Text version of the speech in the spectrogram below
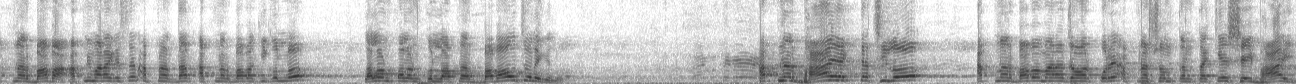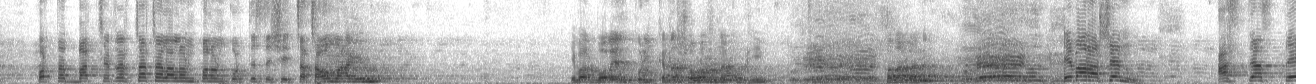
আপনার বাবা, আপনি মারা গেছেন, আপনার দাদ আপনার বাবা কি করল? লালন পালন করল, আপনার বাবাও চলে গেল। আপনার ভাই একটা ছিল, আপনার বাবা মারা যাওয়ার পরে আপনার সন্তানটাকে সেই ভাই, অর্থাৎ বাচ্চাটার চাচা লালন পালন করতেছে, সেই চাচাও মারা গেল। এবার বলেন, পরীক্ষাটা সহজ না কঠিন? কথা বলে না। এবার আসেন, আস্তে আস্তে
